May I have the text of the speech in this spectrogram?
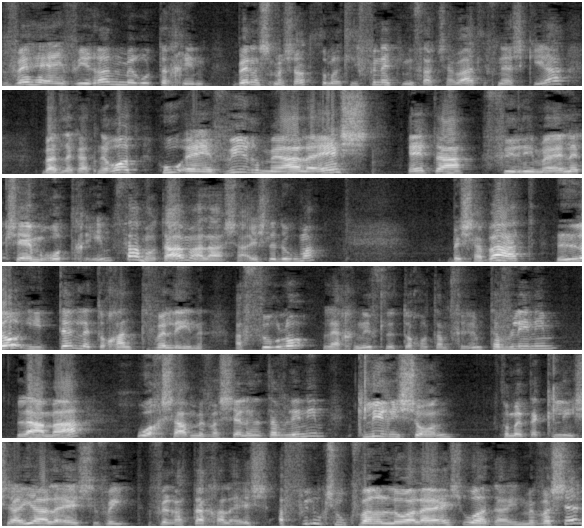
והעבירן מרותחין בין השמשות, זאת אומרת לפני כניסת שבת, לפני השקיעה, בהדלקת נרות, הוא העביר מעל האש את הסירים האלה כשהם רותחים, שם אותם על השיש לדוגמה. בשבת לא ייתן לתוכן תבלין, אסור לו להכניס לתוך אותם סירים תבלינים. למה? הוא עכשיו מבשל את התבלינים. כלי ראשון, זאת אומרת הכלי שהיה על האש ורתח על האש, אפילו כשהוא כבר לא על האש הוא עדיין מבשל.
